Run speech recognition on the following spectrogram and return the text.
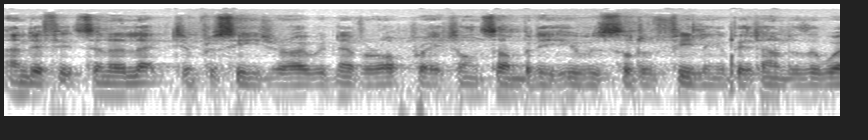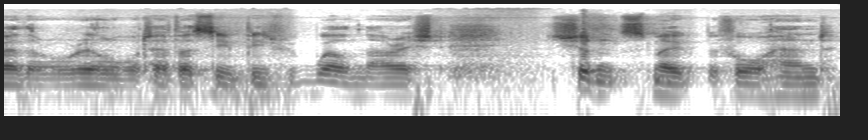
And if it's an elective procedure, I would never operate on somebody who was sort of feeling a bit under the weather or ill or whatever. So you'd be well nourished. Shouldn't smoke beforehand.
